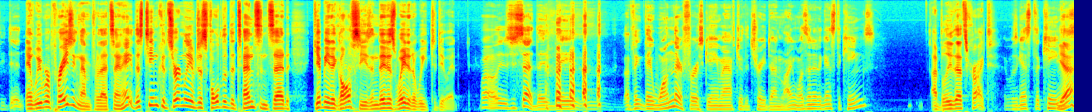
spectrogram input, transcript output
He did. And we were praising them for that, saying, Hey, this team could certainly have just folded the tents and said, Get me to golf season. They just waited a week to do it. Well, as you said, they they I think they won their first game after the trade deadline. Wasn't it against the Kings? I believe that's correct. It was against the Kings. Yeah.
